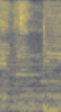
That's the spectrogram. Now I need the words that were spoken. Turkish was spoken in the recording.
Gitme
